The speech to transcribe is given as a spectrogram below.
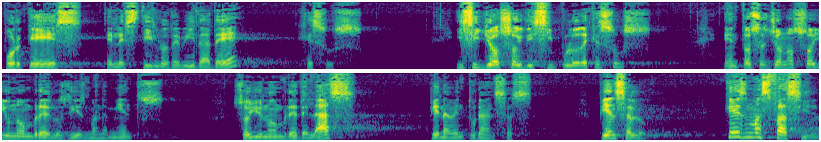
porque es el estilo de vida de Jesús. Y si yo soy discípulo de Jesús, entonces yo no soy un hombre de los diez mandamientos, soy un hombre de las bienaventuranzas. Piénsalo, ¿qué es más fácil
